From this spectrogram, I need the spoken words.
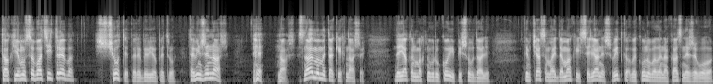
Так йому собаці й треба. Що ти? перебив його Петро. Та він же наш. Ге, наш. Знаємо ми таких наших. Деякон махнув рукою і пішов далі. Тим часом гайдамаки й селяни швидко виконували наказ неживого.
